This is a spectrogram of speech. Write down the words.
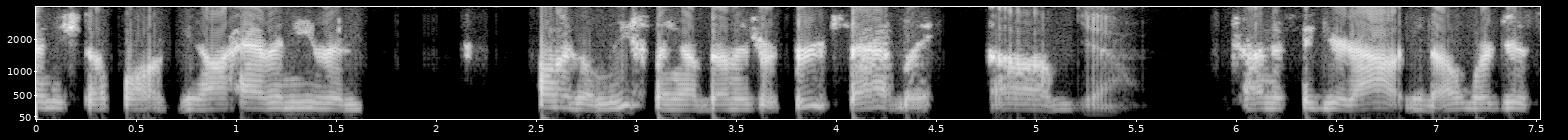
finished up on. You know, I haven't even, probably the least thing I've done is recruit, sadly. Um, yeah. Trying to figure it out. You know, we're just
